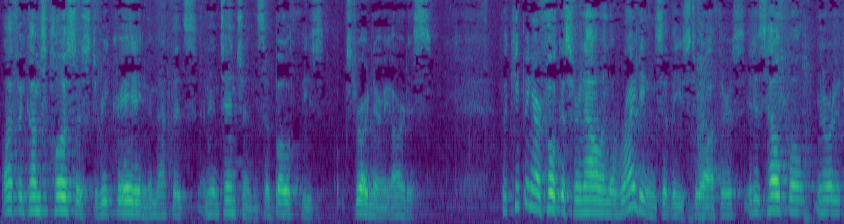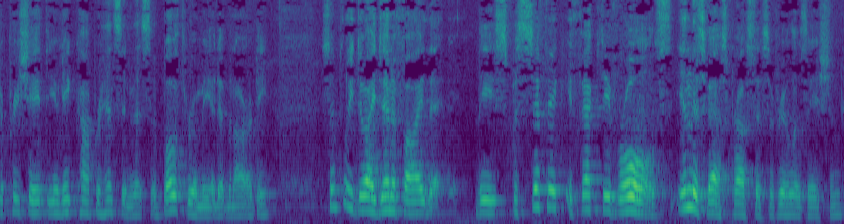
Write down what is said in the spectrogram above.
often comes closest to recreating the methods and intentions of both these extraordinary artists. But keeping our focus for now on the writings of these two authors, it is helpful in order to appreciate the unique comprehensiveness of both Rumi and Ibn Arabi, simply to identify the the specific effective roles in this vast process of realization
